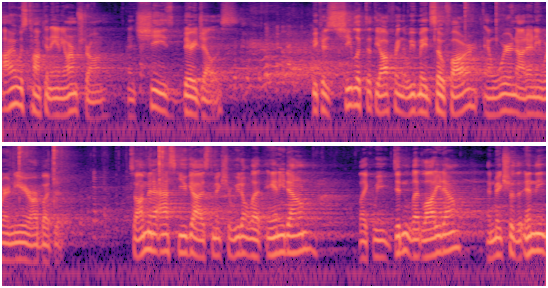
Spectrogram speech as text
I was talking to Annie Armstrong, and she's very jealous because she looked at the offering that we've made so far, and we're not anywhere near our budget. So I'm going to ask you guys to make sure we don't let Annie down, like we didn't let Lottie down, and make sure that in the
